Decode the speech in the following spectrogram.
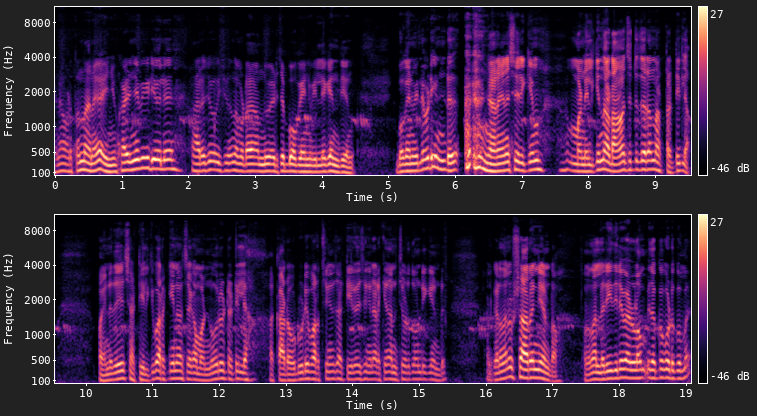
അങ്ങനെ അവിടുത്തെ നന കഴിഞ്ഞു. കഴിഞ്ഞ വീഡിയോയിൽ ആരോ ചോദിച്ചു നമ്മുടെ അന്ന് മേടിച്ച ബൊഗൈൻ വില്ലയൊക്കെ എന്ത് ചെയ്യുന്നു? ബൊഗൈൻ വില്ല ഇവിടെ ഉണ്ട്. ഞാനതിനെ ശരിക്കും മണ്ണിലേക്ക് നടാൻ വെച്ചിട്ട് ഇതുവരെ നട്ടിട്ടില്ല. അപ്പം അതിന്റെ ഇത് ചട്ടിയിലേക്ക് പറക്കിങ്ങനെ വെച്ചേക്കാം. മണ്ണൂരും ഇട്ടിട്ടില്ല. ആ കടോടുകൂടി പറിച്ചിങ്ങനെ ചട്ടിയിൽ വെച്ച് ഇങ്ങനെ ഇടയ്ക്ക് നനച്ചു കൊടുത്തുകൊണ്ടിരിക്കുന്നുണ്ട് ആൾക്കാർ നല്ല ഉഷാർ തന്നെയുണ്ടോ നമ്മൾ നല്ല രീതിയിൽ വെള്ളം ഇതൊക്കെ കൊടുക്കുമ്പോൾ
